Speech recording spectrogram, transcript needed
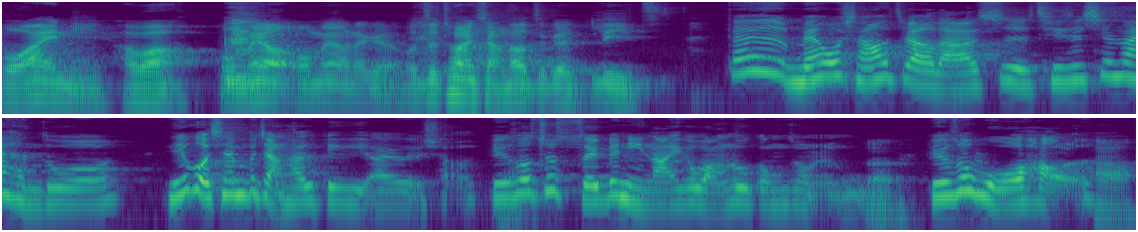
我爱你，好不好？我没有我没有那个，我只突然想到这个例子。但是没有，我想要表达的是，其实现在很多，你如果先不讲他是 Billie Eilish，比如说就随便你拿一个网络公众人物，嗯、比如说我好了，好，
